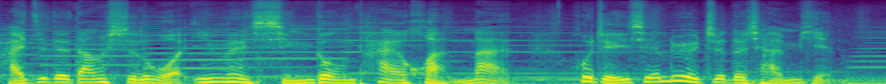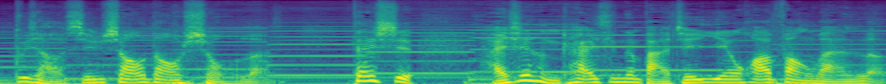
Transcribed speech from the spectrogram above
还记得当时的我，因为行动太缓慢，或者一些劣质的产品不小心烧到手了，但是还是很开心的把这烟花放完了。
